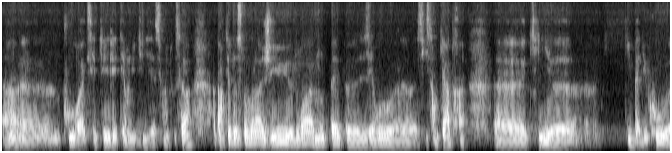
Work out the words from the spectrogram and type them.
Hein, pour accepter les termes d'utilisation et tout ça. À partir de ce moment-là, j'ai eu droit à mon PEP 0604 euh, euh, qui euh, qui bah, du coup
